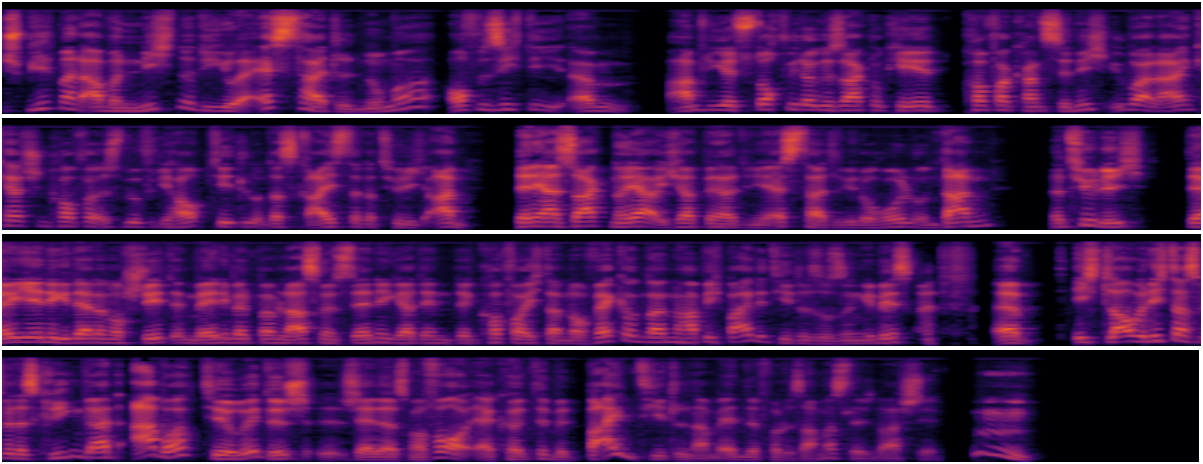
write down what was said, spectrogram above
spielt man aber nicht nur die US-Titelnummer. Offensichtlich ähm, haben die jetzt doch wieder gesagt, okay, Koffer kannst du nicht überall eincashen, Koffer ist nur für die Haupttitel und das reißt er natürlich an. Denn er sagt, naja, ich werde mir halt den US-Titel wiederholen und dann, natürlich, derjenige, der dann noch steht im Main Event beim Last Man Standing, ja, den, den Koffer ich dann noch weg und dann habe ich beide Titel so sinngemäß. äh, ich glaube nicht, dass wir das kriegen werden, aber theoretisch, äh, stell dir das mal vor, er könnte mit beiden Titeln am Ende von der SummerSlam dastehen. Hm.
